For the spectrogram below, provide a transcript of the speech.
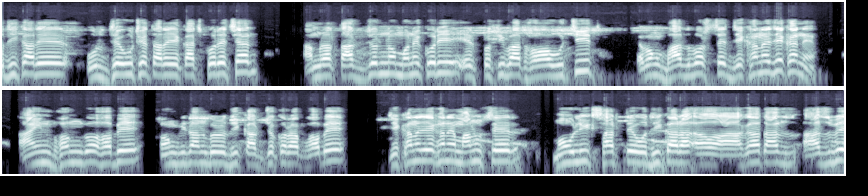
অধিকারের ঊর্ধ্বে উঠে তারা এ কাজ করেছেন। আমরা তার জন্য মনে করি এর প্রতিবাদ হওয়া উচিত এবং ভারতবর্ষের যেখানে যেখানে আইন ভঙ্গ হবে, সংবিধান বিরোধী কার্যকলাপ হবে, যেখানে যেখানে মানুষের মৌলিক স্বার্থে অধিকার আঘাত আসবে,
